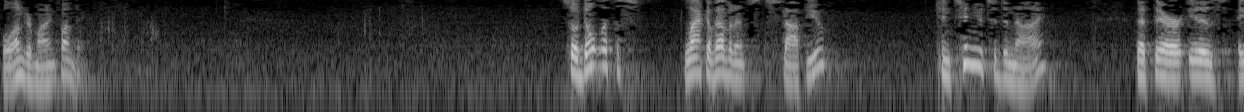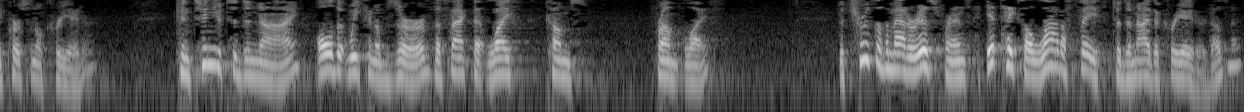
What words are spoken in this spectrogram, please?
will undermine funding. So don't let the lack of evidence stop you. Continue to deny that there is a personal creator. Continue to deny all that we can observe, the fact that life comes from life. The truth of the matter is, friends, it takes a lot of faith to deny the Creator, doesn't it?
